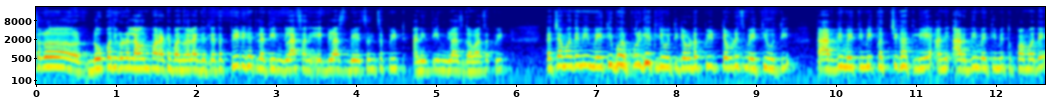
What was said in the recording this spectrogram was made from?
सगळं डोकं तिकडं लावून पराठे बनवायला घेतले. तर पीठ घेतलं तीन ग्लास आणि एक ग्लास बेसनचं पीठ आणि तीन ग्लास गव्हाचं पीठ. त्याच्यामध्ये मी मेथी भरपूर घेतली होती. जेवढं पीठ तेवढीच मेथी होती. तर अर्धी मेथी मी कच्ची घातली आहे आणि अर्धी मेथी मी तुपामध्ये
